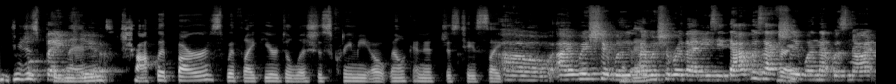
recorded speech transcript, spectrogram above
did you just thank blend you. chocolate bars with like your delicious creamy oat milk and it just tastes like Oh, I wish it was. I wish it were that easy. That was actually Right. one that was not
